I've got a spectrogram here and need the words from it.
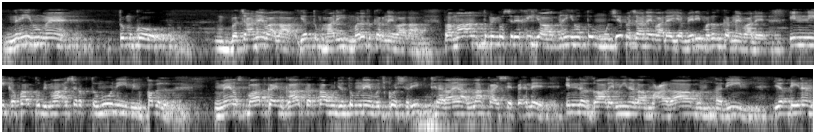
نہیں ہوں میں تم کو بچانے والا یا تمہاری مدد کرنے والا۔ رمان تم مصرخی اور نہیں ہو تم مجھے بچانے والے یا میری مدد کرنے والے۔ انی کفر تو بما اشرف تمونی من قبل۔ میں اس بات کا انکار کرتا ہوں جو تم نے مجھ کو شریک ٹھہرایا اللہ کا اس سے پہلے۔ ان ظالمین عذاب علیم یقیناً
